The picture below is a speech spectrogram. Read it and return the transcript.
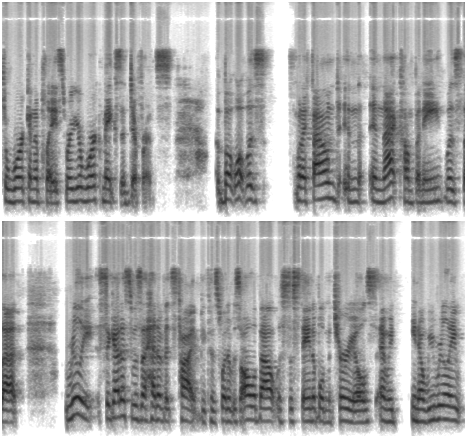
to work in a place where your work makes a difference but what was what i found in in that company was that really Segetis was ahead of its time because what it was all about was sustainable materials and we you know we really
